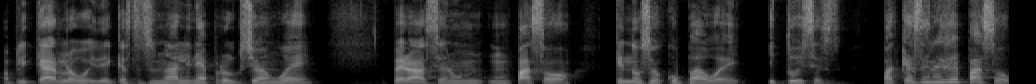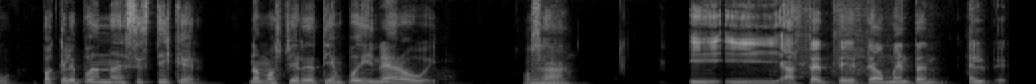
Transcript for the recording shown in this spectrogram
aplicarlo, güey. De que estás en una línea de producción, güey. Pero hacen un, un paso que no se ocupa, güey. Y tú dices, ¿para qué hacen ese paso? ¿para qué le ponen ese sticker? Nomás pierde tiempo y dinero, güey. O sea, y, y, hasta te, te, aumentan el...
